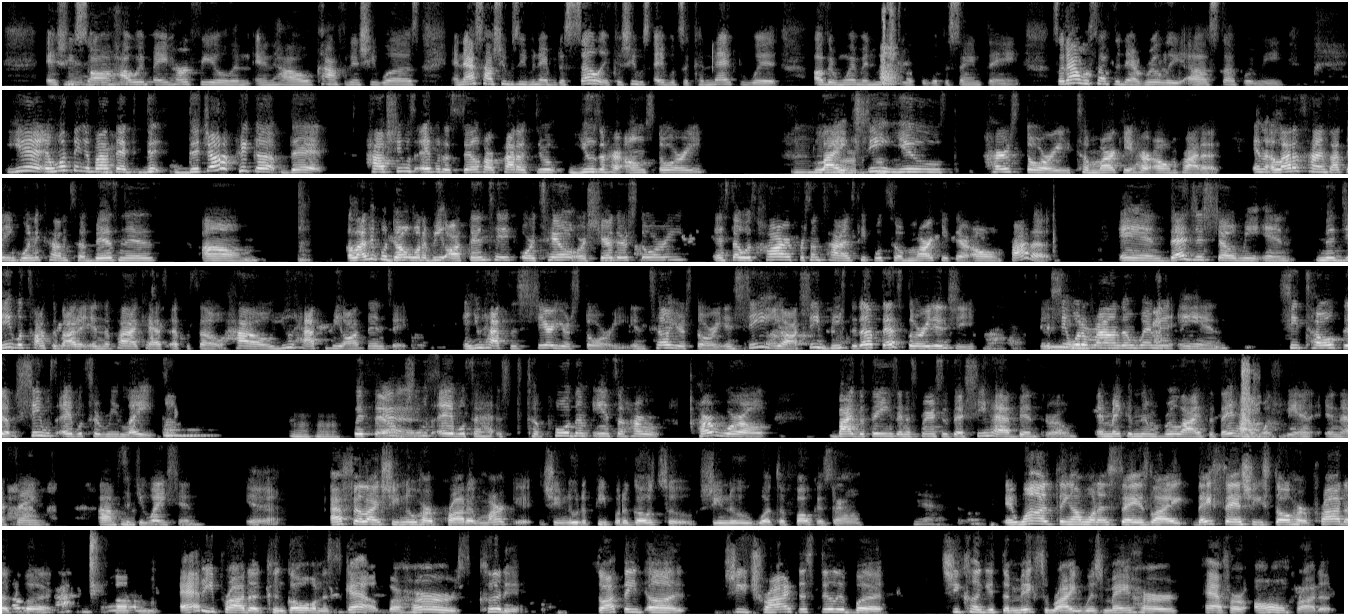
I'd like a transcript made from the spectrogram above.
and she mm-hmm. saw how it made her feel and, and how confident she was. And that's how she was even able to sell it because she was able to connect with other women who struggled with the same thing. So that was something that really uh, stuck with me. Yeah and one thing about that did, did y'all pick up that how she was able to sell her product through using her own story? Mm-hmm. like she used her story to market her own product. And a lot of times i think when it comes to business um a lot of people don't want to be authentic or tell or share their story. And so it's hard for sometimes people to market their own product. And that just showed me and Najeebah talked about it in the podcast episode how you have to be authentic and you have to share your story and tell your story. And she, y'all, she beasted up that story, didn't she? And she went around them women and she told them she was able to relate mm-hmm. with them. Yes. She was able to to pull them into her her world by the things and experiences that she had been through, and making them realize that they had once been in that same um, situation. Yeah. I feel like she knew her product market. She knew the people to go to. She knew what to focus on. Yeah. And one other thing I want to say is like they said she stole her product, but um, Addie product can go on the scalp, but hers couldn't. So I think uh, she tried to steal it, but she couldn't get the mix right, which made her have her own product.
